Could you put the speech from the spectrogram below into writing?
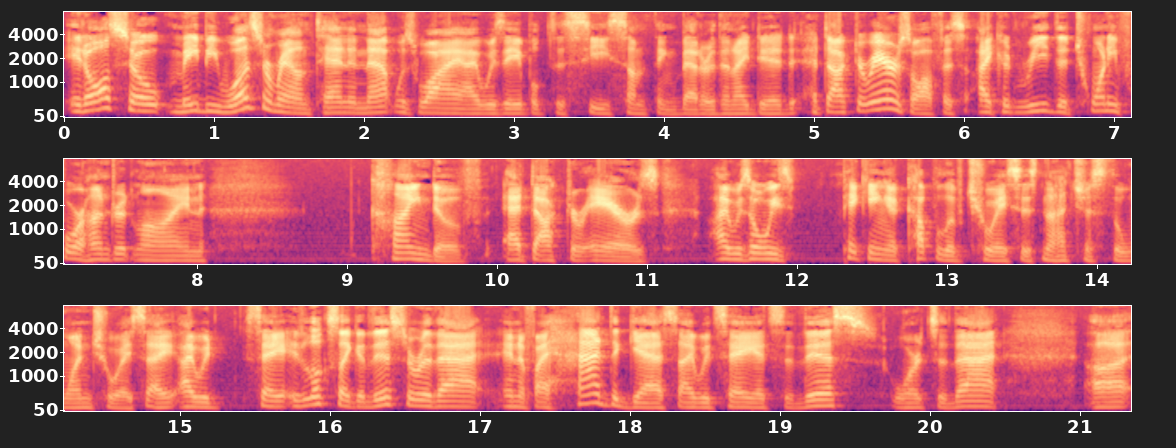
It also maybe was around 10, and that was why I was able to see something better than I did at Dr. Ayers' office. I could read the 2400 line kind of at Dr. Ayers. I was always picking a couple of choices, not just the one choice. I, I, would say it looks like a this or a that, and if I had to guess, I would say it's a this or it's a that. Uh,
